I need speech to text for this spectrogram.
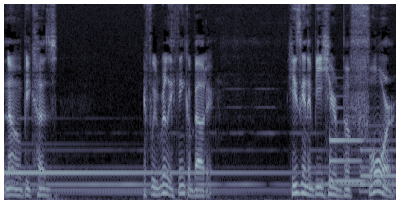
No, because if we really think about it, he's going to be here before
